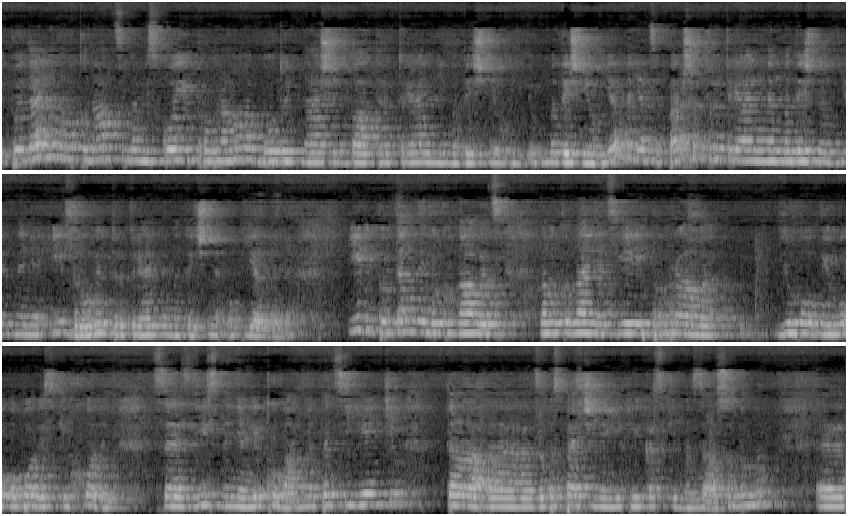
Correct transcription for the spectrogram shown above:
Відповідальними виконавцями міської програми будуть наші два територіальні медичні об'єднання. Це перше територіальне медичне об'єднання і друге територіальне медичне об'єднання. І відповідальний виконавець на виконання цієї програми його в його обов'язки входить це здійснення лікування пацієнтів та е, забезпечення їх лікарськими засобами. Е,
